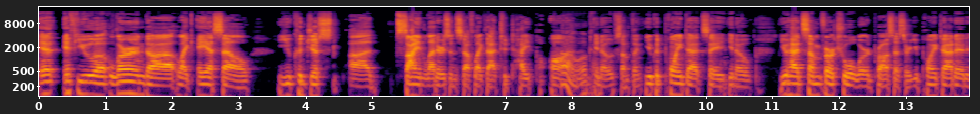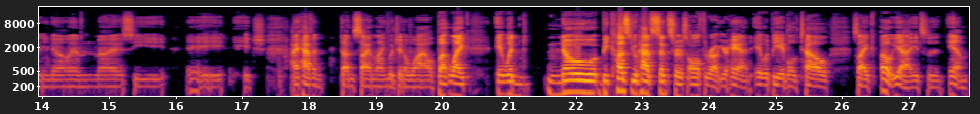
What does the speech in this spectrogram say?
if, if you uh, learned uh like asl you could just uh sign letters and stuff like that to type on Oh, okay. you know something. You could point at say you know you had some virtual word processor. You point at it and you know m i c a h. I haven't done sign language in a while but like it would know because you have sensors all throughout your hand it would be able to tell it's like oh yeah it's an m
